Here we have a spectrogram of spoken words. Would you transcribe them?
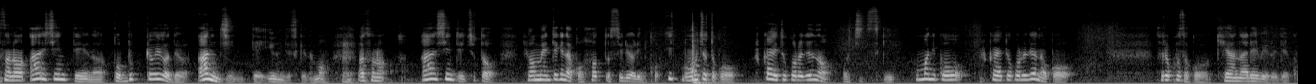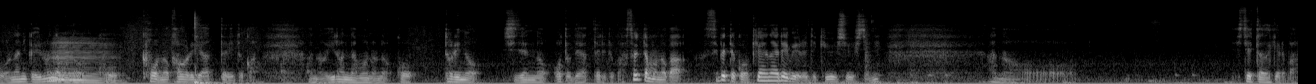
その安心っていうのはこう仏教用語では安心って言うんですけども、うん。まあ、その安心っていうちょっと表面的なこうホッとするよりもこう一歩もうちょっとこう深いところでの落ち着きほんまにこう深いところでのこうそれこそこう毛穴レベルでこう何かいろんなものをこう香の香りであったりとかあのいろんなもののこう鳥の自然の音であったりとかそういったものが全てこう毛穴レベルで吸収してねあのしていただければ、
